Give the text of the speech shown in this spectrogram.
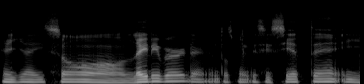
ella hizo Lady Bird en 2017 y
